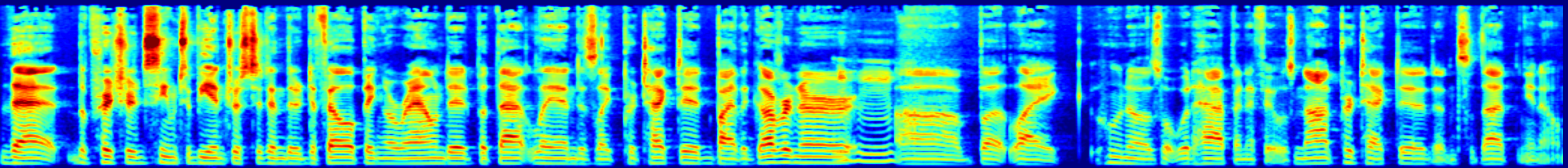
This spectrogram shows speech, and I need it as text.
that the Pritchards seem to be interested in. They're developing around it, but that land is like protected by the governor. Mm-hmm. Uh, but like, who knows what would happen if it was not protected? And so that you know,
